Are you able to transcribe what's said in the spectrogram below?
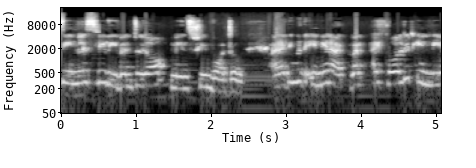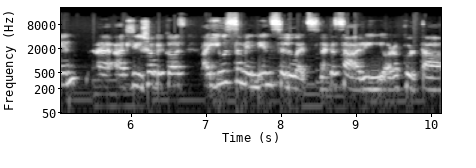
seamlessly weave into your mainstream wardrobe. And I think with Indian, well, I called it Indian uh, athleisure because I used some Indian silhouettes like a sari or a kurta.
